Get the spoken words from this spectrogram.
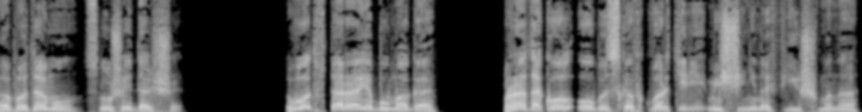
А потому, слушай дальше. Вот вторая бумага. Протокол обыска в квартире мещанина Фишмана,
